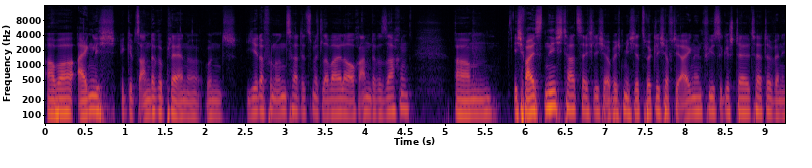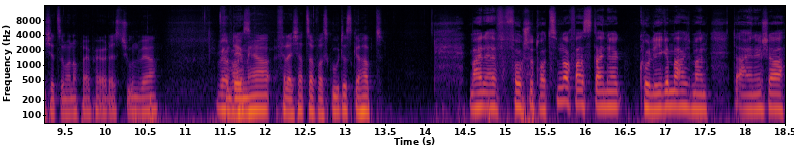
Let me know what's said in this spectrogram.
aber eigentlich gibt es andere Pläne und jeder von uns hat jetzt mittlerweile auch andere Sachen. Ähm, ich weiß nicht tatsächlich, ob ich mich jetzt wirklich auf die eigenen Füße gestellt hätte, wenn ich jetzt immer noch bei Paradise June wäre. Von weiß. dem her, vielleicht hat es auch was Gutes gehabt. Ich meine, äh, verfolgst du trotzdem noch, was deine Kollegen machen? Ich meine, der eine ist ja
